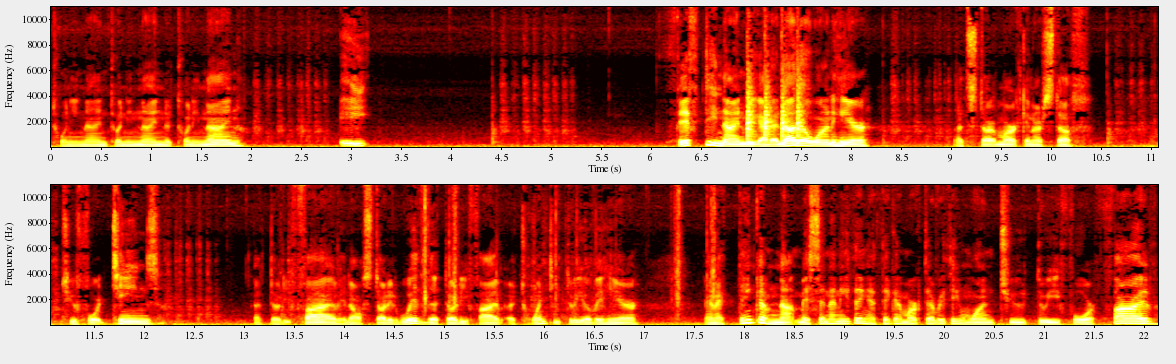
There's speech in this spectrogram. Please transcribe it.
29, 29 to 29. 8. 59. We got another one here. Let's start marking our stuff. Two 14s. A 35. It all started with the 35. A 23 over here. And I think I'm not missing anything. I think I marked everything. One, two, three, four, five.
